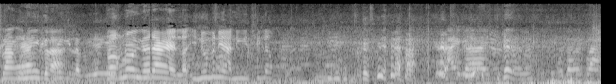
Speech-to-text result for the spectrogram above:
klang ini ke lah. Rock no enggak ada lah. Inu mana ni ngiti lah. Hi guys. Udah klang.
